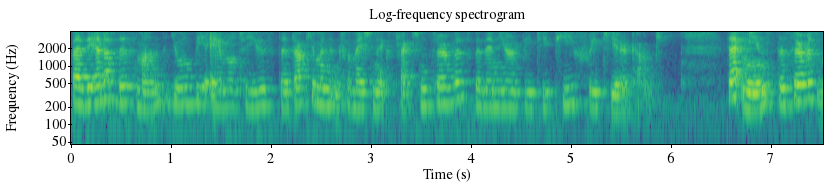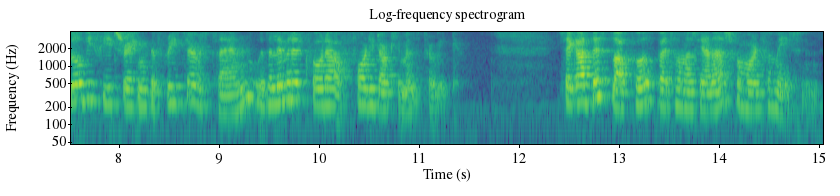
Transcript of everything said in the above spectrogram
By the end of this month, you will be able to use the Document Information Extraction service within your BTP free tier account. That means the service will be featuring the free service plan with a limited quota of 40 documents per week. Check out this blog post by Thomas Janasch for more information.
